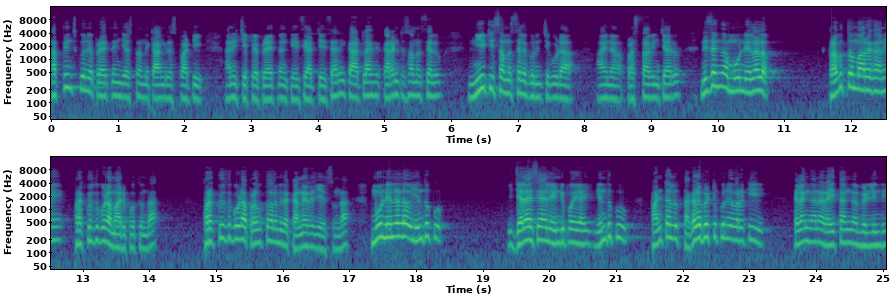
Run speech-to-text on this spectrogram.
తప్పించుకునే ప్రయత్నం చేస్తుంది కాంగ్రెస్ పార్టీ అని చెప్పే ప్రయత్నం కేసీఆర్ చేశారు. ఇక అట్లాగే కరెంటు సమస్యలు నీటి సమస్యల గురించి కూడా ఆయన ప్రస్తావించారు. నిజంగా మూడు నెలల్లో ప్రభుత్వం మారగానే ప్రకృతి కూడా మారిపోతుందా? ప్రకృతి కూడా ప్రభుత్వాల మీద కన్నెర చేస్తుందా? మూడు నెలల్లో ఎందుకు ఈ జలాశయాలు ఎండిపోయాయి? ఎందుకు పంటలు తగలబెట్టుకునే వరకు తెలంగాణ రైతాంగం వెళ్ళింది?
